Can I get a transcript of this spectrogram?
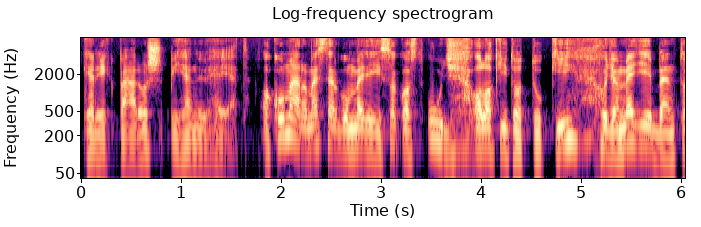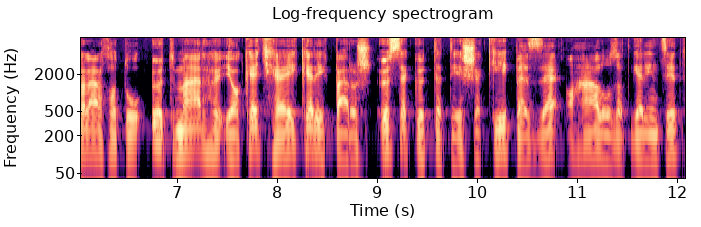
kerékpáros pihenőhelyet. A Komárom-Esztergom megyei szakaszt úgy alakítottuk ki, hogy a megyében található öt márja kegyhely kerékpáros összeköttetése képezze a hálózat gerincét,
